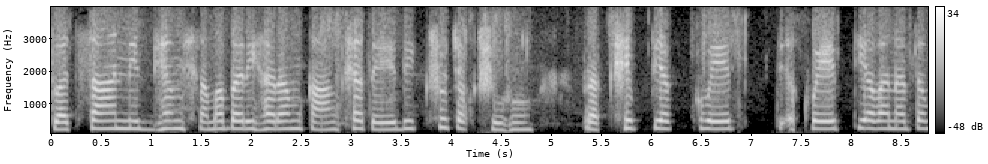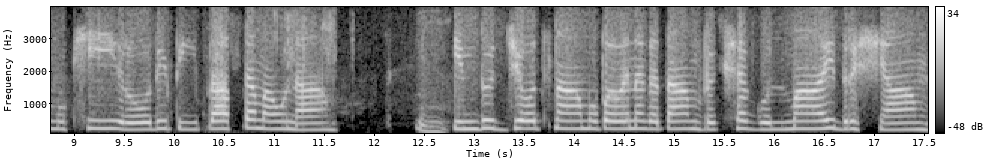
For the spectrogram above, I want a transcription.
त्वत्सान्निध्यं श्रमपरिहरं काङ्क्षते दिक्षु चक्षुः प्रक्षिप्य क्वेत् क्वेत्यवनतमुखी रोदिति प्राप्तमौना। इन्दुज्योत्स्नामुपवनगतां वृक्षगुल्मायिदृश्यां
